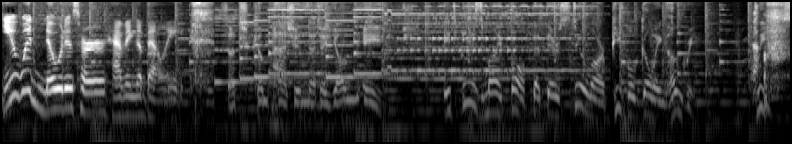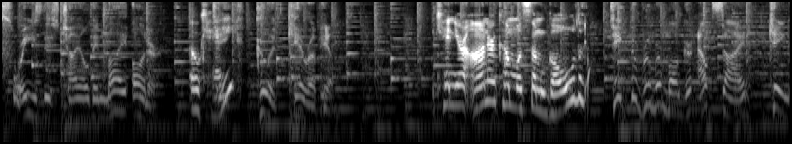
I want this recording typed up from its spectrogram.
You would notice her having a belly. Such compassion at a young age. It is my fault that there still are people going hungry. Please raise this child in my honor. Okay. Take good care of him. Can your honor come with some gold? Take the rumor monger outside, king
